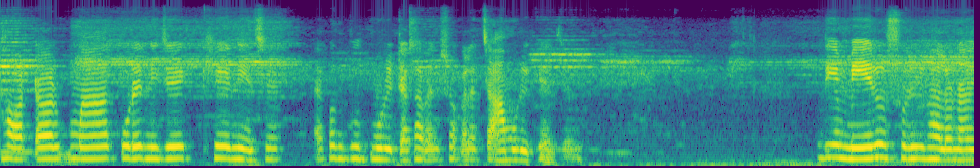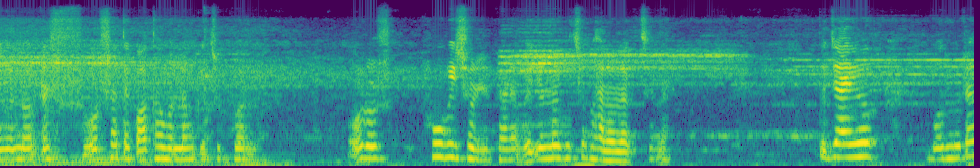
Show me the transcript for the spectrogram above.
খাওয়ার টাওয়ার মা করে নিজে খেয়ে নিয়েছে। এখন দুধ মুড়িটা খাবেন সকালে চা মুড়ি খেয়েছেন। দিয়ে মেয়েরও শরীর ভালো না, ওই জন্য ওটা ওর সাথে কথা বললাম কিছুক্ষণ। ওরও খুবই শরীর খারাপ এই জন্য কিছু ভালো লাগছে না। তো যাই হোক, বন্ধুরা,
